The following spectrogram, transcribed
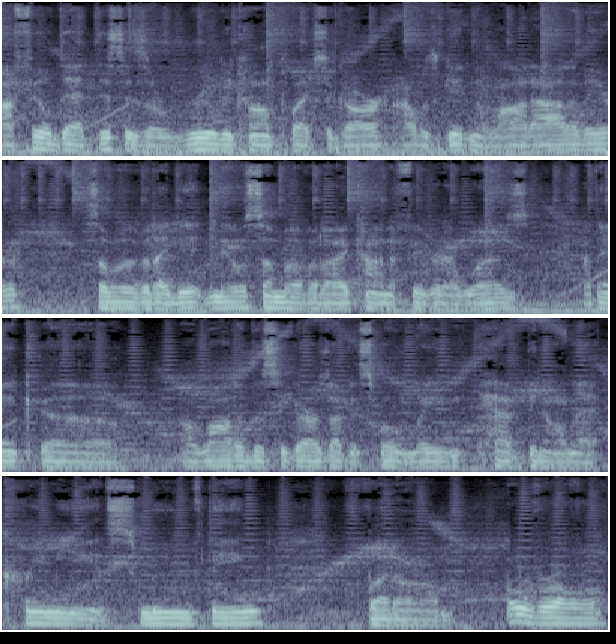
I feel that this is a really complex cigar. I was getting a lot out of there. Some of it I didn't know, some of it I kind of figured I was. I think uh, a lot of the cigars I've been smoking lately have been on that creamy and smooth thing. But um, overall,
